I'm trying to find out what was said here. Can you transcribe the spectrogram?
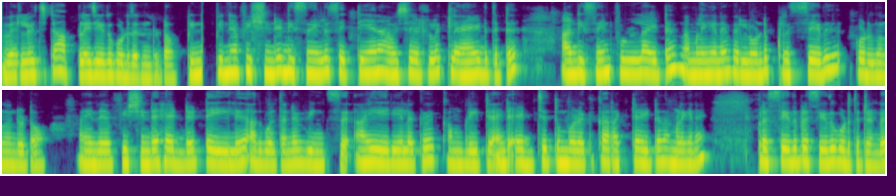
വിരൽ വെച്ചിട്ട് അപ്ലൈ ചെയ്ത് കൊടുത്തിട്ടുണ്ട് കേട്ടോ പിന്നെ പിന്നെ ആ ഫിഷിന്റെ ഡിസൈനിൽ സെറ്റ് ചെയ്യാൻ ആവശ്യമായിട്ടുള്ള ക്ലേ എടുത്തിട്ട് ആ ഡിസൈൻ ഫുള്ളായിട്ട് നമ്മളിങ്ങനെ വിരലുകൊണ്ട് പ്രസ് ചെയ്ത് കൊടുക്കുന്നുണ്ട് കേട്ടോ അതിന്റെ ഫിഷിന്റെ ഹെഡ് ടെയിൽ അതുപോലെ തന്നെ വിങ്സ് ആ ഏരിയയിലൊക്കെ കംപ്ലീറ്റ് അതിന്റെ എഡ്ജ് എത്തുമ്പോഴൊക്കെ കറക്റ്റായിട്ട് നമ്മളിങ്ങനെ പ്രസ് ചെയ്ത് പ്രസ് ചെയ്ത് കൊടുത്തിട്ടുണ്ട്.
